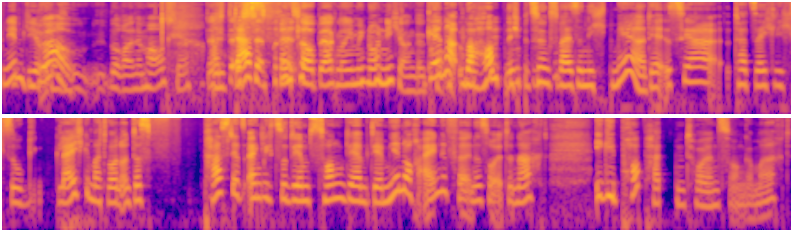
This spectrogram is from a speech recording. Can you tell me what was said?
Neben dir? Ja, so. überall im Haus. Ja. Das, und das, das ist der Prenzlauer Berg noch nämlich noch nicht angekommen. Genau, überhaupt nicht, beziehungsweise nicht mehr. Der ist ja tatsächlich so gleich gemacht worden. Und das passt jetzt eigentlich zu dem Song, der, der mir noch eingefallen ist heute Nacht. Iggy Pop hat einen tollen Song gemacht.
